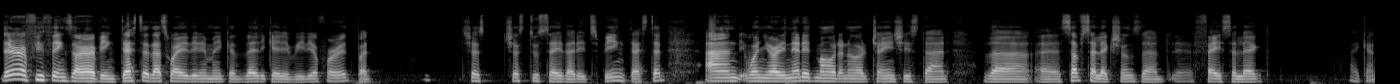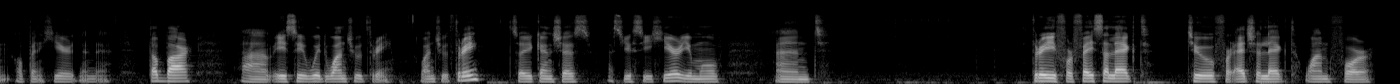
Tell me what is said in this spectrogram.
there are a few things that are being tested. That's why I didn't make a dedicated video for it, but just just to say that it's being tested. And when you are in edit mode, another change is that the uh, sub selections that uh, face select, I can open here in the top bar, um, is with one two three, one two three. So you can just, as you see here, you move and three for face select, two for edge select, one for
